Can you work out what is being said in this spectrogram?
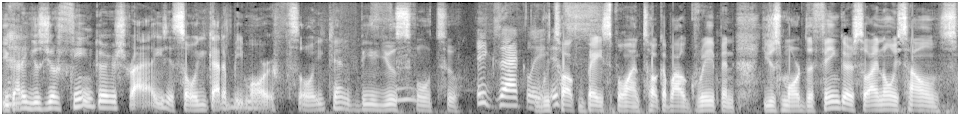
You got to use your fingers, right? So you got to be more. So it can be useful too. Exactly. We talk baseball and talk about grip and use more the fingers. So I know it sounds,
